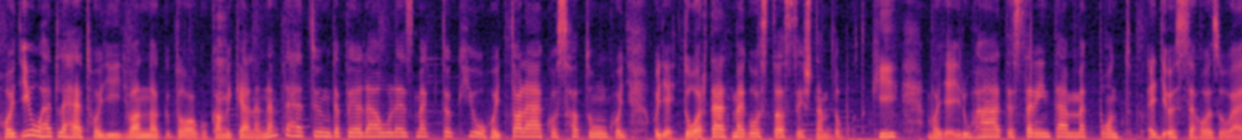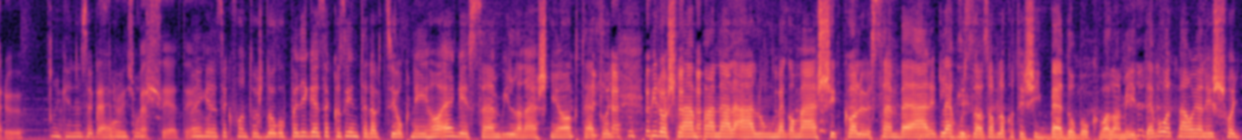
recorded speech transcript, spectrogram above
hogy jó, hát lehet, hogy így vannak dolgok, amik ellen nem tehetünk, de például ez meg tök jó, hogy találkozhatunk, hogy, hogy egy tortát megosztasz, és nem dobod ki, vagy egy ruhát, ez szerintem meg pont egy összehozó erő. Igen, ezek erről fontos. is beszéltél. Igen, ezek fontos dolgok, pedig ezek az interakciók néha egészen villanásnyak, tehát hogy piros lámpánál állunk meg a másikkal, ő szembe áll, lehúzza az ablakot, és így bedobok valamit. De volt már olyan is, hogy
